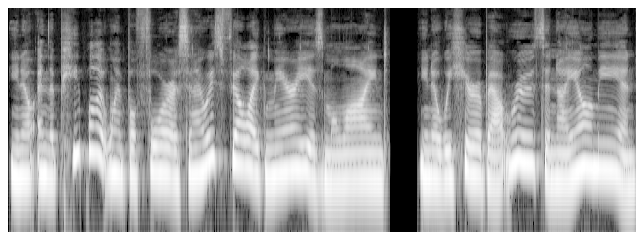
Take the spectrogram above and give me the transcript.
you know, and the people that went before us. And I always feel like Mary is maligned. You know, we hear about Ruth and Naomi and,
